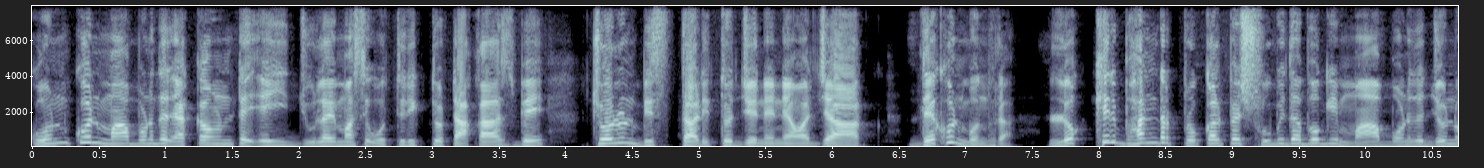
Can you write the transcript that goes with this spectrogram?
কোন কোন মা বোনেদের অ্যাকাউন্টে এই জুলাই মাসে অতিরিক্ত টাকা আসবে? চলুন বিস্তারিত জেনে নেওয়া যাক। দেখুন বন্ধুরা, লক্ষ্মীর ভাণ্ডার প্রকল্পের সুবিধাভোগী মা বোনেদের জন্য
